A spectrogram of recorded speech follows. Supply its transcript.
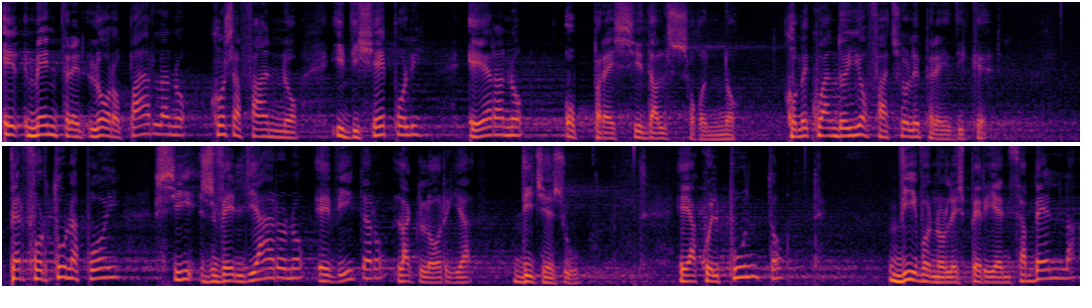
E mentre loro parlano, cosa fanno i discepoli? Erano oppressi dal sonno, come quando io faccio le prediche. Per fortuna poi si svegliarono e videro la gloria di Gesù. E a quel punto vivono l'esperienza bella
